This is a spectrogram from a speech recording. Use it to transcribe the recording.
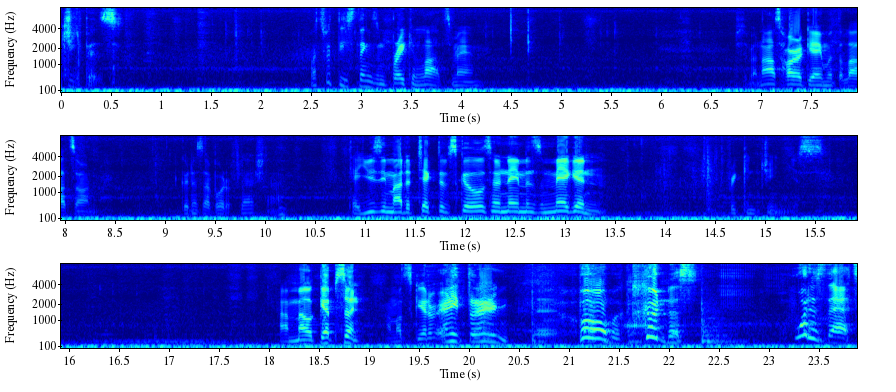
Jeepers. What's with these things and breaking lights, man? Just a nice horror game with the lights on. Goodness, I bought a flashlight. Okay, using my detective skills, her name is Megan. Freaking genius. I'm Mel Gibson. I'm not scared of anything. Oh my goodness. What is that?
